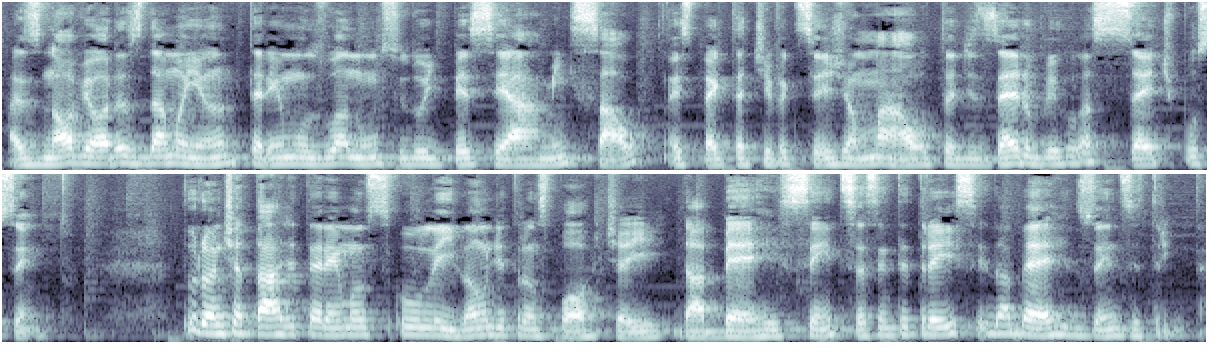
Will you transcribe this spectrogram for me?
Às 9 horas da manhã, teremos o anúncio do IPCA mensal, a expectativa é que seja uma alta de 0,7%. Durante a tarde, teremos o leilão de transporte aí da BR-163 e da BR-230.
